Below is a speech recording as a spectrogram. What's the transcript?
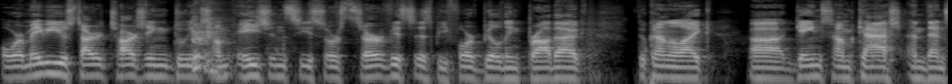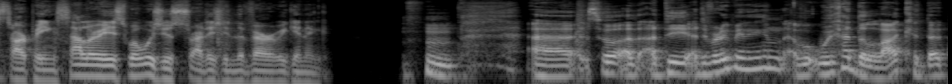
or maybe you started charging doing some agencies or services before building product to kind of like uh, gain some cash and then start paying salaries. What was your strategy in the very beginning? Uh, so at, at the at the very beginning, we had the luck that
